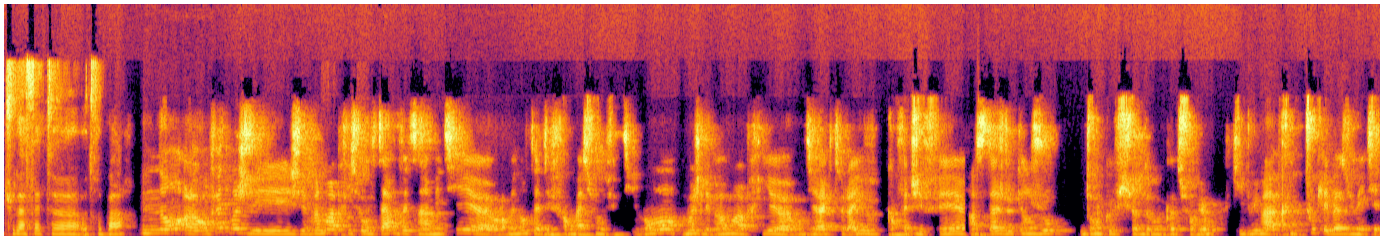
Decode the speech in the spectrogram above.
Tu l'as faite euh, autre part? Non, alors en fait, moi, j'ai vraiment appris sur le tard. En fait, c'est un métier. Euh, alors maintenant, tu as des formations, effectivement. Moi, je l'ai vraiment appris euh, en direct live. En fait, j'ai fait un stage de 15 jours dans le coffee shop de mon pote sur Lyon, qui lui m'a appris toutes les bases du métier.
